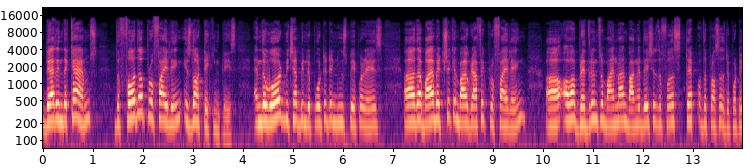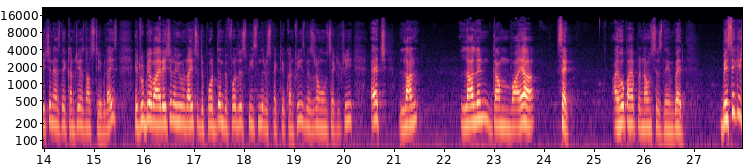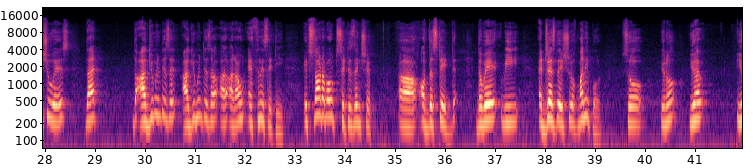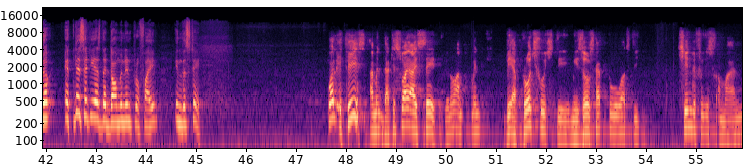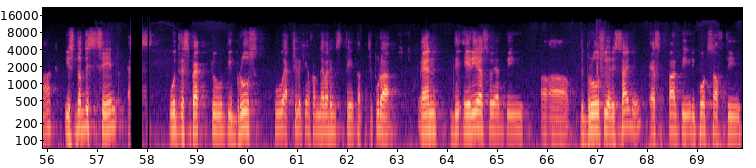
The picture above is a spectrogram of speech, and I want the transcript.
they are in the camps, the further profiling is not taking place. And the word which have been reported in newspaper is uh, the biometric and biographic profiling uh, of our brethren from Myanmar and Bangladesh is the first step of the process of deportation as their country has not stabilized. It would be a violation of human rights to deport them before this peace in the respective countries. Mizoram Home Secretary H. Lan Lalin Gamvaya said. I hope I have pronounced his name well. Basic issue is that the argument is argument is around ethnicity it's not about citizenship uh, of the state. The, the way we address the issue of Manipur. So, you know, you have, you have ethnicity as the dominant profile in the state. Well, it is. I mean, that is why I said, you know, I mean, the approach which the Mizos have towards the Chin refugees from Myanmar is not the same as with respect to the Brus who actually came from neighboring state of Tripura and the areas where the uh, the Brus were residing as per the reports of the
